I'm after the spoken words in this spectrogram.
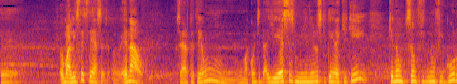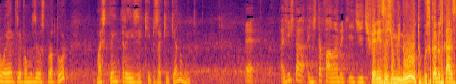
é, uma lista extensa, Enal, certo? Tem um, uma quantidade. E esses meninos que tem aqui que, que não, são, não figuram entre, vamos dizer, os Pro Tour, mas tem três equipes aqui que andam muito. É, a gente está tá falando aqui de diferenças de um minuto, buscando os caras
